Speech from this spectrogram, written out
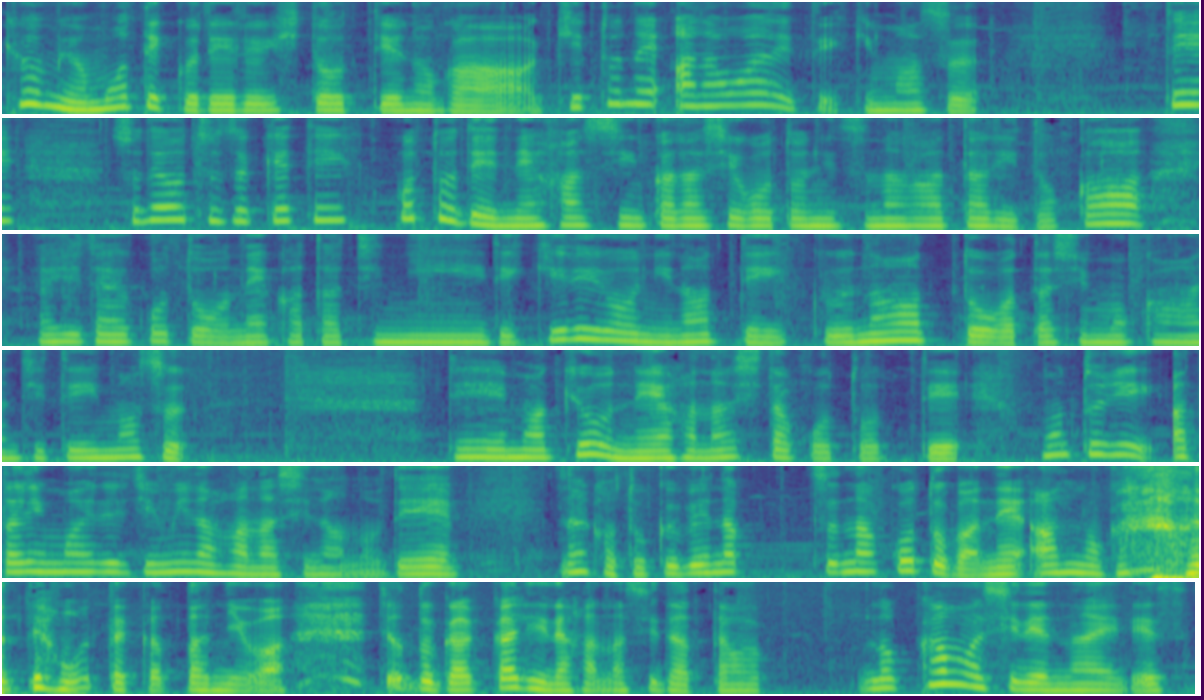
興味を持ってくれる人っていうのがきっとね現れてきます。でそれを続けていくことでね発信から仕事につながったりとかやりたいことをね形にできるようになっていくなと私も感じています。でまあ今日ね話したことって本当に当たり前で地味な話なのでなんか特別なことがねあんのかなって思った方にはちょっとがっかりな話だったのかもしれないです。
